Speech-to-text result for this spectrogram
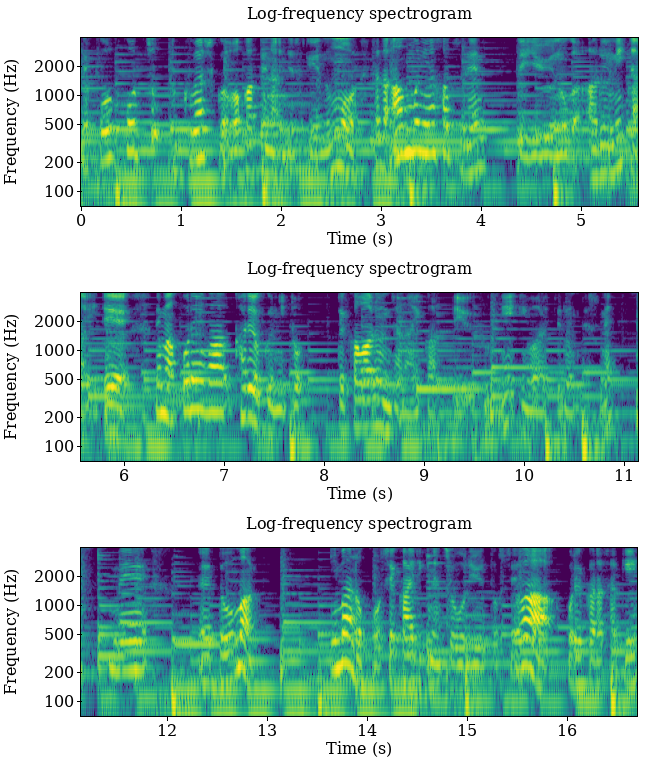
でここちょっと詳しくは分かってないんですけれどもただアンモニア発電っっていうのがあるみたいでで、まあ、これが火力にとって変わるんじゃないかっていうふうに言われてるんですね。で、えっとまあ、今のこう世界的な潮流としてはこれから先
